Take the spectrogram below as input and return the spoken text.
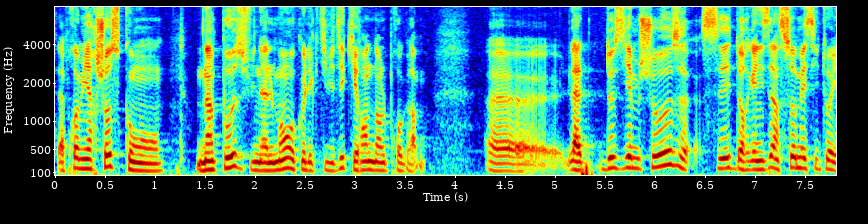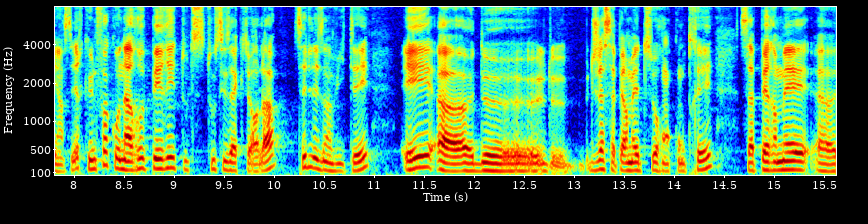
C'est la première chose qu'on impose finalement aux collectivités qui rentrent dans le programme. la deuxième chose, c'est d'organiser un sommet citoyen. C'est-à-dire qu'une fois qu'on a repéré tous ces acteurs-là, c'est de les inviter et euh, déjà, ça permet de se rencontrer, ça permet euh,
